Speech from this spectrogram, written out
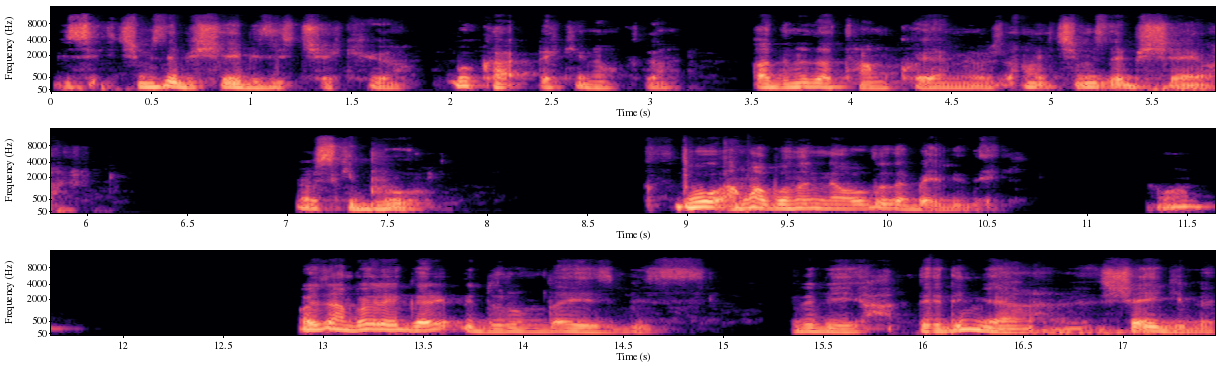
bizi, içimizde bir şey bizi çekiyor. Bu kalpteki nokta. Adını da tam koyamıyoruz ama içimizde bir şey var. Diyoruz ki bu. Bu ama bunun ne olduğu da belli değil. Tamam O yüzden böyle garip bir durumdayız biz. Böyle bir dedim ya şey gibi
